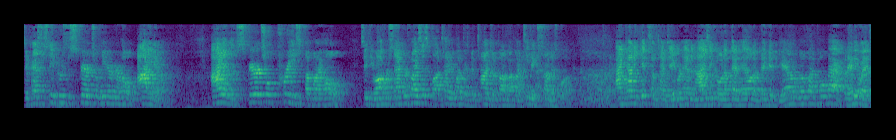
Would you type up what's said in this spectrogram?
Say, Pastor Steve, who's the spiritual leader of your home? I am. I am the spiritual priest of my home. Say, do you offer sacrifices? Well, I'll tell you what, there's been times I've thought about my teenage son as one. I kind of get sometimes Abraham and Isaac going up that hill, and I'm thinking, yeah, I don't know if I pull back. But, anyways.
